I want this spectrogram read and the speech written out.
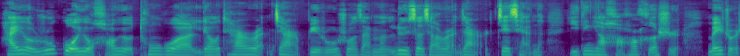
还有如果有好友通过聊天软件，比如说咱们绿色小软件借钱的，一定要好好核实，没准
